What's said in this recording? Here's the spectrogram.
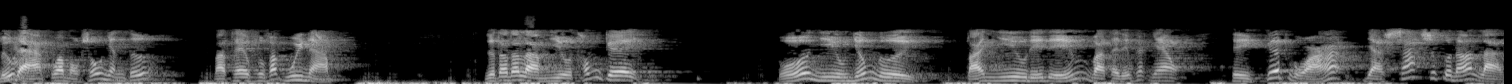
biểu đạt qua một số nhân tướng mà theo phương pháp quy nạp. Người ta đã làm nhiều thống kê của nhiều nhóm người tại nhiều địa điểm và thời điểm khác nhau, thì kết quả và xác suất của nó là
